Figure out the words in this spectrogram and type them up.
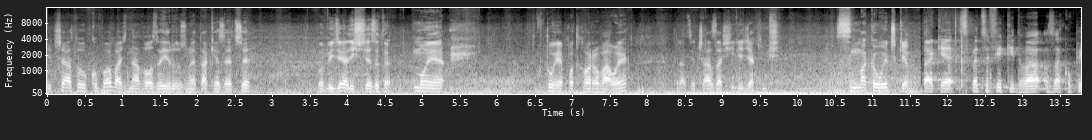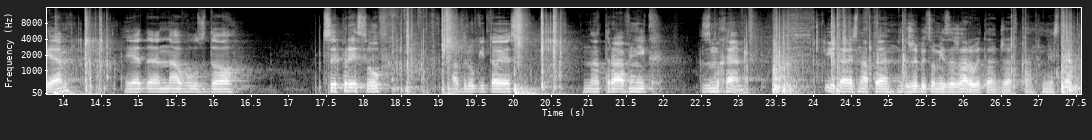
i trzeba tu kupować nawozy i różne takie rzeczy. Bo widzieliście, że te moje tuje podchorowały. Teraz je trzeba zasilić jakimś smakołyczkiem. Takie specyfiki dwa zakupiłem. Jeden nawóz do cyprysów, a drugi to jest na trawnik z mchem. I to jest na te grzyby, co mnie zeżarły te drzewka, niestety.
